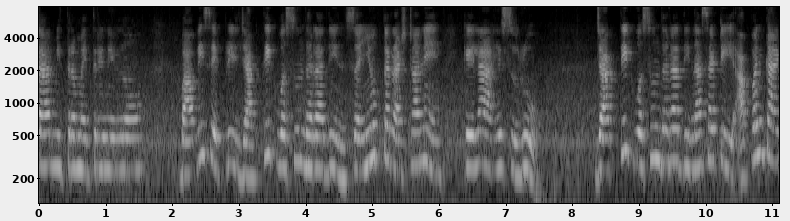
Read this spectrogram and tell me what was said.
नमस्कार मित्रमैत्रिणींनो. बावीस एप्रिल जागतिक वसुंधरा दिन संयुक्त राष्ट्राने केला आहे सुरू. जागतिक वसुंधरा दिनासाठी आपण काय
